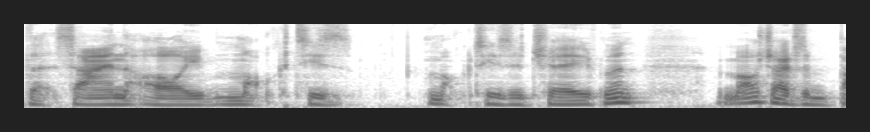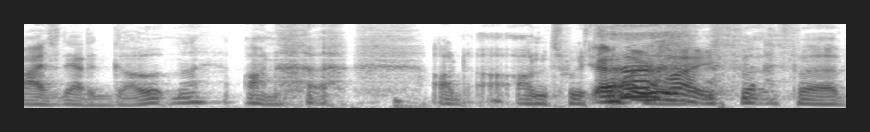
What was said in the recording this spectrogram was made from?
that, saying that oh he mocked his mocked his achievement. Miles Jacobson basically had a go at me on uh, on on Twitter no way. For, for,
